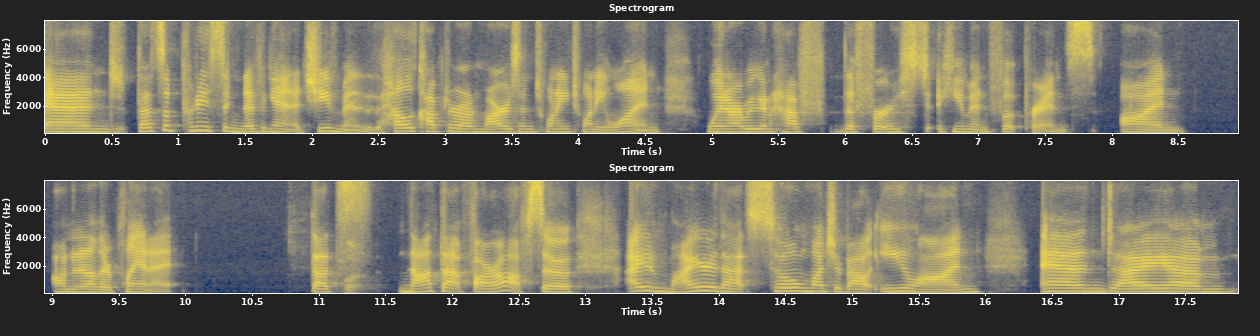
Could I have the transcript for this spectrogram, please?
And that's a pretty significant achievement. The helicopter on Mars in 2021. When are we going to have the first human footprints on on another planet? That's well, not that far off. So I admire that so much about Elon. And I um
